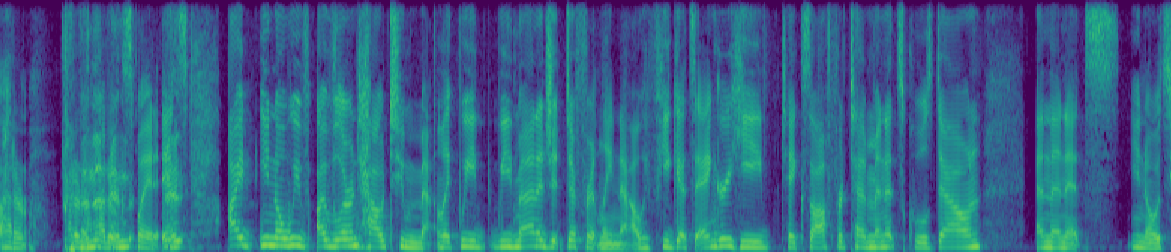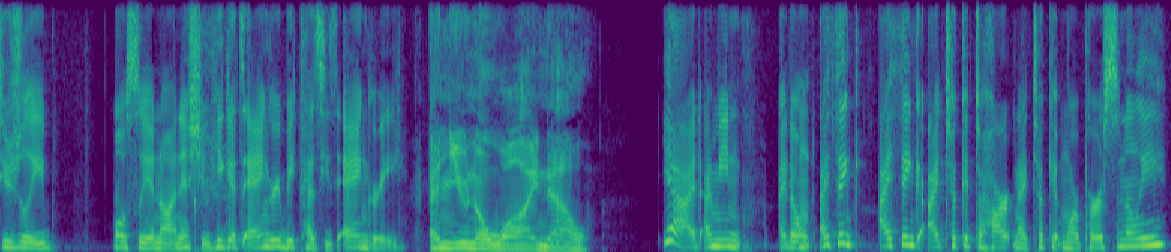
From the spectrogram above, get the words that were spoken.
I don't I don't know And how then- to and- explain it. It's I you know we've I've learned how to ma- like we we manage it differently now. If he gets angry, he takes off for 10 minutes, cools down, and then it's you know it's usually mostly a non-issue. He gets angry because he's angry. And you know why now? Yeah, I, I mean, I don't. I think I think I took it to heart and I took it more personally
